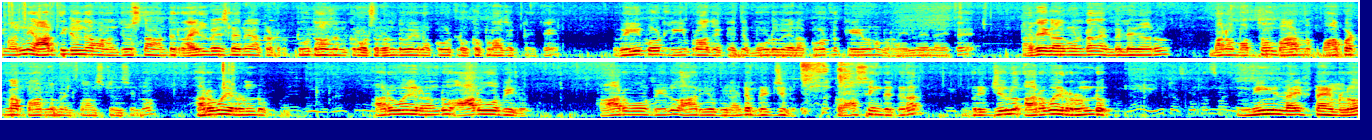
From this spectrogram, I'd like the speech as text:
ఇవన్నీ ఆర్థికంగా మనం చూస్తా ఉంటే రైల్వేస్లోనే అక్కడ టూ థౌజండ్ క్రోడ్స్ రెండు వేల కోట్లు ఒక ప్రాజెక్ట్ అయితే వెయ్యి కోట్లు ఈ ప్రాజెక్ట్ అయితే మూడు వేల కోట్లు కేవలం రైల్వేలో అయితే. అదే కాకుండా ఎమ్మెల్యే గారు మనం మొత్తం బార్ల బాపట్ల పార్లమెంట్ కాన్స్టిట్యున్సీలో అరవై రెండు అరవై రెండు ఆర్ఓబీలు ఆర్ఓబీలు ఆర్యూబీలు అంటే బ్రిడ్జిలు. క్రాసింగ్ దగ్గర బ్రిడ్జిలు అరవై రెండు. మీ లైఫ్ టైంలో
